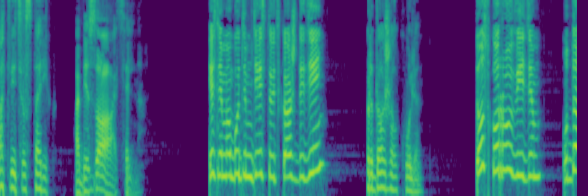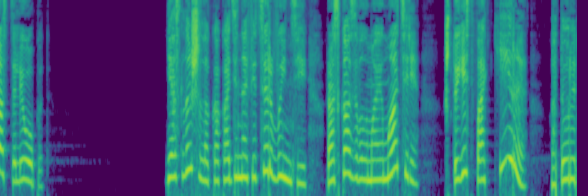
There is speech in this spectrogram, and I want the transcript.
ответил старик. «Обязательно». «Если мы будем действовать каждый день, — продолжал Колин, — то скоро увидим, Удастся ли опыт? Я слышала, как один офицер в Индии рассказывал моей матери, что есть факиры, которые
